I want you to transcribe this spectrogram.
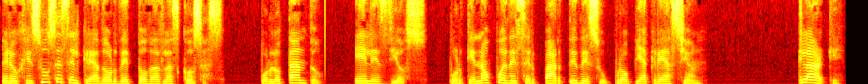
Pero Jesús es el creador de todas las cosas. Por lo tanto, Él es Dios, porque no puede ser parte de su propia creación. Clarke.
